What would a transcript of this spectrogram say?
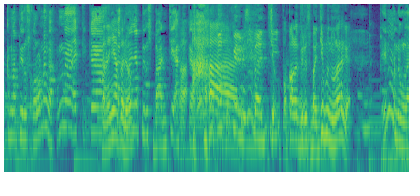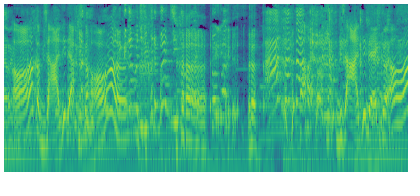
kena virus corona nggak kena Akika. Kenanya Akika apa dong? Kenanya virus banci Akika. Virus banci. Kalau virus banci menular gak? Ini menular. Oh kan bisa aja deh Akika Oh Kenapa jadi pada banci? Bapak, Bisa aja deh ke Oh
